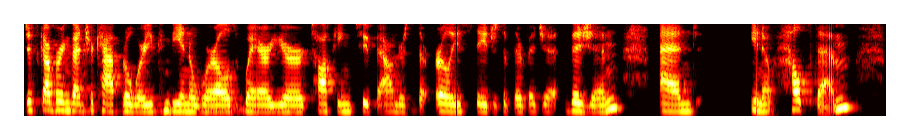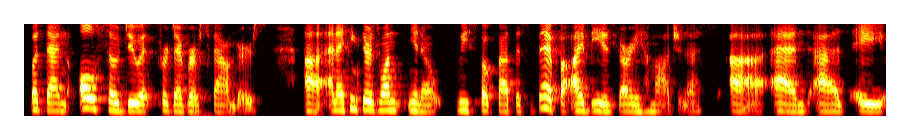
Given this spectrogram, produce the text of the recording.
discovering venture capital where you can be in a world where you're talking to founders at the earliest stages of their vision and you know help them but then also do it for diverse founders uh, and I think there's one, you know, we spoke about this a bit, but IB is very homogenous. Uh, and as a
